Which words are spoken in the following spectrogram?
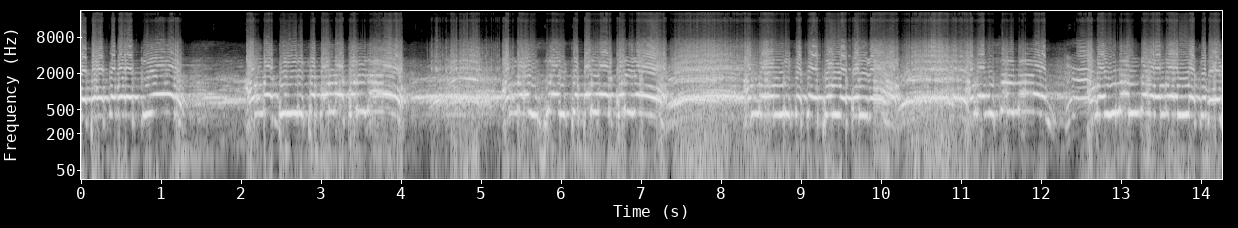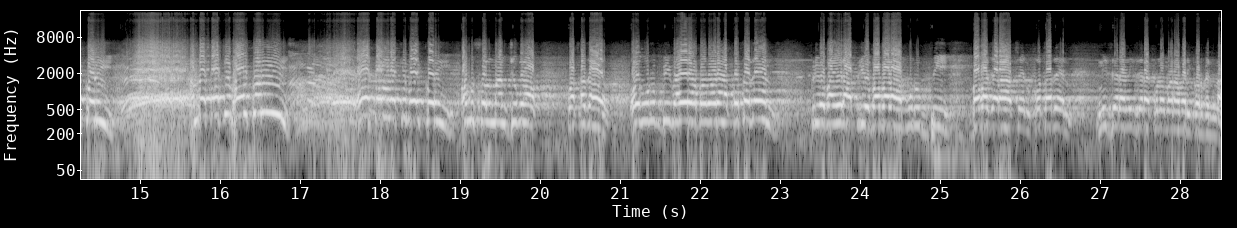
কথা একেবারে ক্লিয়ার আমরা দিল্লিকে পরোয়া করি না আমরা ইসরায়েলকে পরোয়া করি না আমরা আমেরিকাকে পরোয়া করি না আমরা মুসলমান আমরা ইমানদার আমরা আল্লাহকে ভয় করি। আমরা কাকে ভয় করি। এক আল্লাহকে ভয় করি? ও মুসলমান যুবক কথা দাও। ও মুরব্বী ভাইয়েরা বাবারা কথা দেন। প্রিয় ভাইয়েরা প্রিয় বাবারা মুরব্বী বাবা যারা আছেন কথা দেন। নিজেরা নিজেরা কোনো মারামারি করবেন না।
